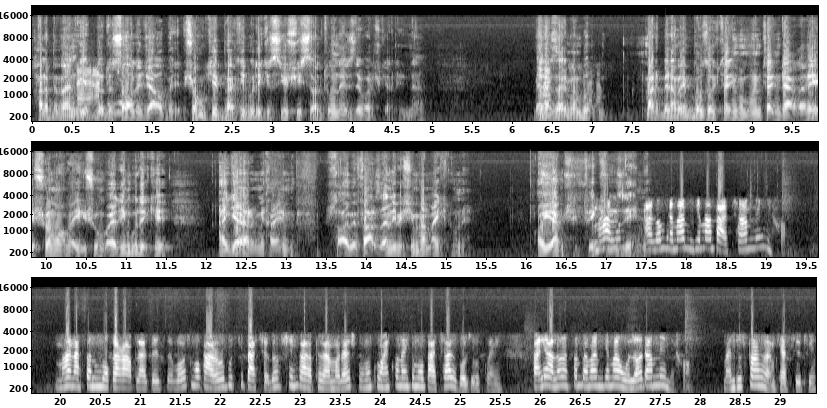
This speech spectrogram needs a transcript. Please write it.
حالا به من یه دو تا سوال جواب بدید شما که وقتی بوده که 36 سالتون ازدواج کردید نه؟ به نظر من ب... بنابراین بزرگترین و مهمترین دغدغه شما و ایشون باید این بوده که اگر می‌خوایم صاحب فرزندی بشیم هم اکنونه. آیا همچی فکری ذهنی؟ الان به من میگه من بچم نمی‌خوام. من اصلا موقع قبل از ازدواج ما قرار بود که بچه داشتیم و پدر مادرش به ما کمک کنن که ما بچه رو بزرگ کنیم. ولی الان اصلا به من میگه من اولادم نمی‌خوام. من دوست ندارم کسی تو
